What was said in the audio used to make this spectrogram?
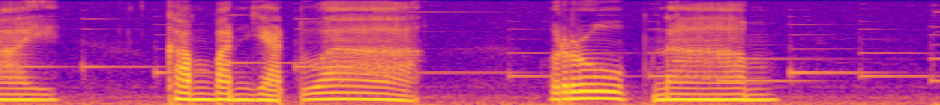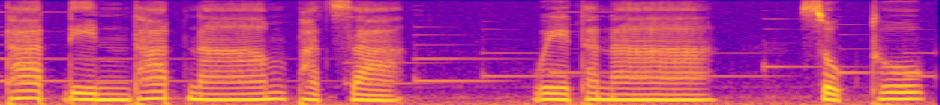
ายคำบัญญัติว่า รูปนามธาตุดินธาตุน้ำผัสสะ เวทนา สุขทุกข์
